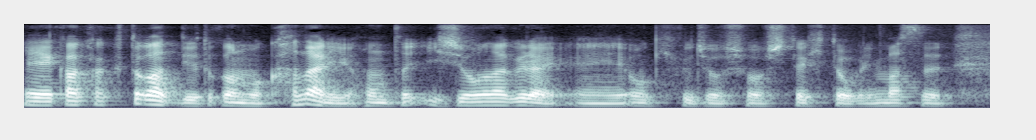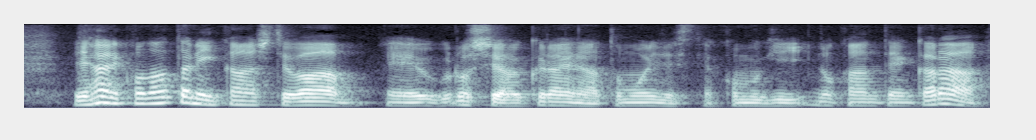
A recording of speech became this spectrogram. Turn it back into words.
え価格とかっていうところもかなり本当に異常なぐらい、え大きく上昇してきております。やはりこの辺りに関しては、えロシア、ウクライナともにですね小麦の観点から、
